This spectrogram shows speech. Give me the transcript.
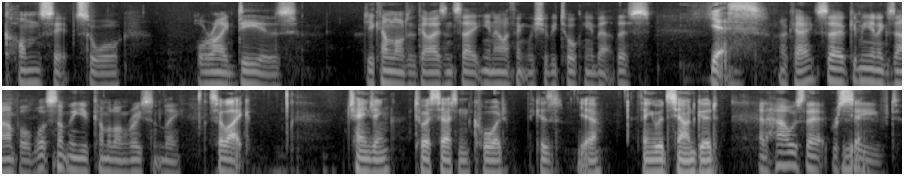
concepts or or ideas? Do you come along to the guys and say, you know, I think we should be talking about this? Yes. Okay, so give me an example. What's something you've come along recently? So like changing to a certain chord because yeah, I think it would sound good. And how was that received?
